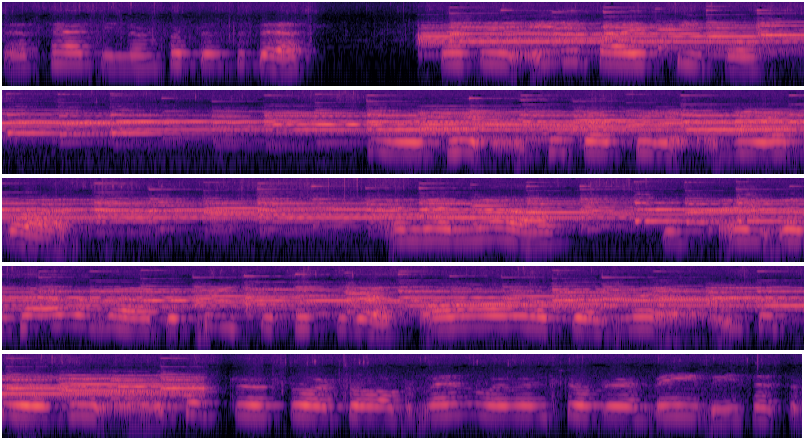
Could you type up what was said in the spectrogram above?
attacking them, put them to death. But the eighty-five people who were t- took up the the ephod, and then now. The, the time of Nob, the priest were put to death. All of the men, he put the, put the sword to all the men, women, children, and babies at the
